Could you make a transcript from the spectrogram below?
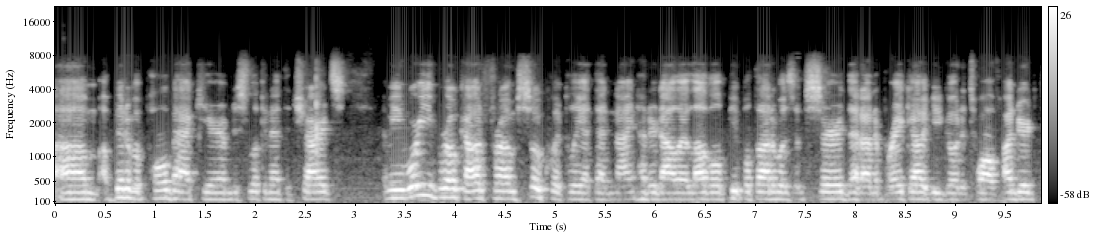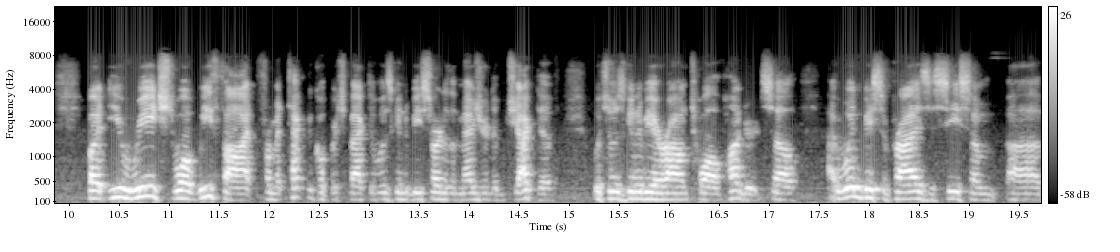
um, a bit of a pullback here. I'm just looking at the charts. I mean, where you broke out from so quickly at that $900 level, people thought it was absurd that on a breakout you'd go to 1200 but you reached what we thought from a technical perspective was going to be sort of the measured objective, which was going to be around 1200 So I wouldn't be surprised to see some uh,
